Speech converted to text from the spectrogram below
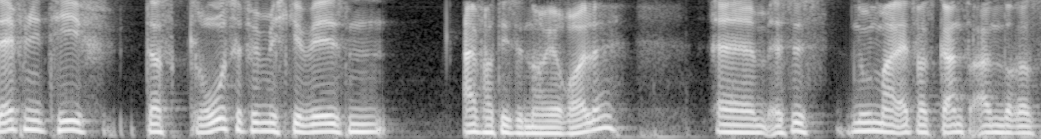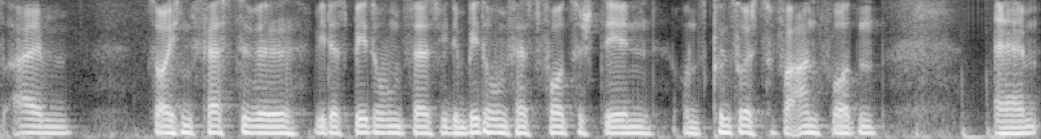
definitiv das Große für mich gewesen, einfach diese neue Rolle. Ähm, es ist nun mal etwas ganz anderes, einem solchen Festival wie das Beethovenfest, wie dem Beethovenfest vorzustehen und künstlerisch zu verantworten, ähm,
